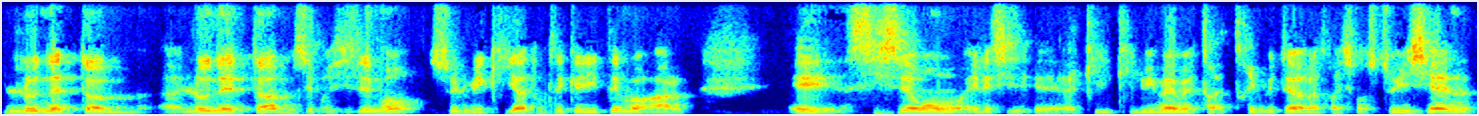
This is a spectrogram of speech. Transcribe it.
l'honnête homme. L'honnête homme, c'est précisément celui qui a toutes les qualités morales. Et Cicéron, euh, qui, lui-même est tributaire de la tradition stoïcienne, euh,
